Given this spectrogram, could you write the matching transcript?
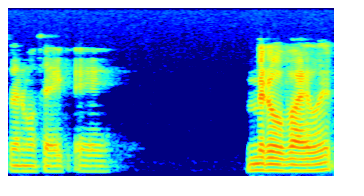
Then we'll take a middle violet.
